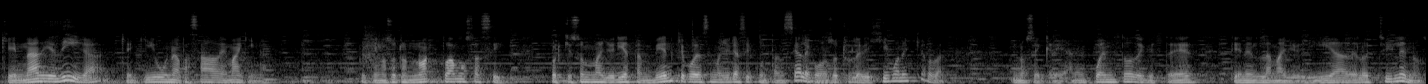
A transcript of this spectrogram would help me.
que nadie diga que aquí hubo una pasada de máquina. Porque nosotros no actuamos así. Porque son mayorías también que pueden ser mayorías circunstanciales, como nosotros le dijimos a la izquierda. No se crean el cuento de que ustedes tienen la mayoría de los chilenos.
